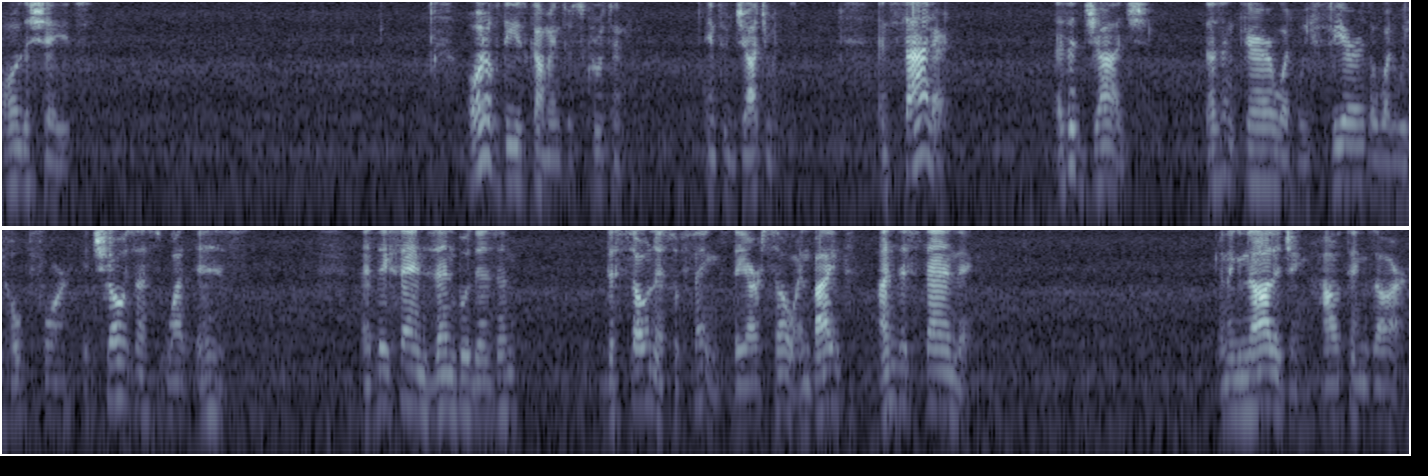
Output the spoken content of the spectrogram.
all the shades, All of these come into scrutiny, into judgment. And Saturn, as a judge, doesn't care what we feared or what we hoped for. It shows us what is. As they say in Zen Buddhism, the so-ness of things, they are so. And by understanding and acknowledging how things are,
